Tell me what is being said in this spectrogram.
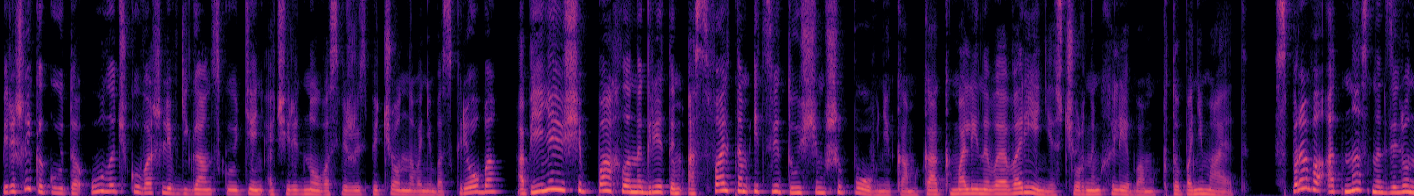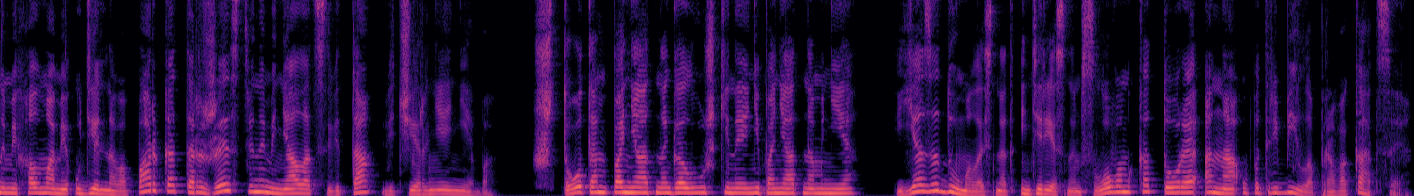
Перешли какую-то улочку, вошли в гигантскую тень очередного свежеиспеченного небоскреба. Опьяняюще пахло нагретым асфальтом и цветущим шиповником, как малиновое варенье с черным хлебом, кто понимает. Справа от нас над зелеными холмами удельного парка торжественно меняло цвета вечернее небо. Что там понятно Галушкиной, непонятно мне? Я задумалась над интересным словом, которое она употребила – провокация.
